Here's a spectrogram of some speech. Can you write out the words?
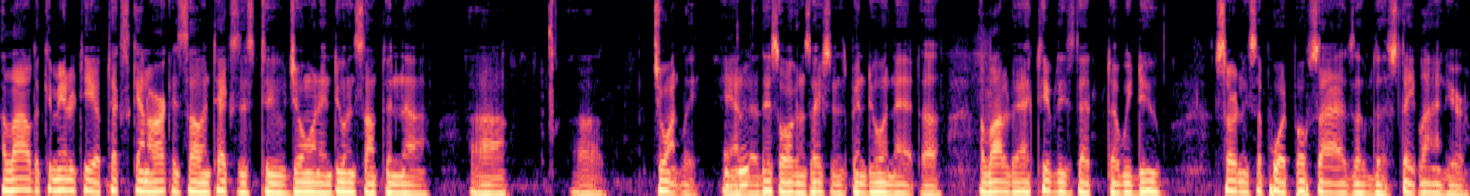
allow the community of Texarkana, Arkansas, and Texas to join in doing something jointly. And Mhm. uh, this organization has been doing that. Uh, a lot of the activities that uh, we do certainly support both sides of the state line here.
